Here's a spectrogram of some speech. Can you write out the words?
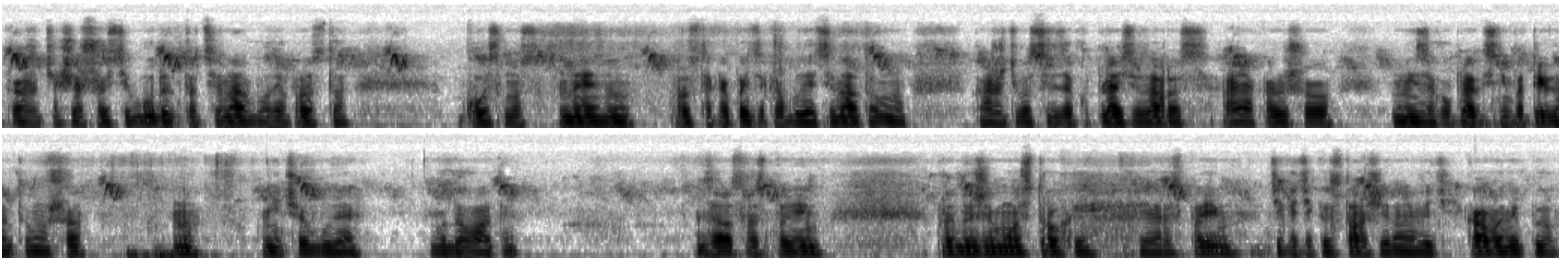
кажуть, якщо щось і буде, то ціна буде просто космос. Не, ну, просто капець, яка буде ціна, тому кажуть, Василь, закупляйся зараз. А я кажу, що мені закуплятись не потрібно, тому що ну, нічого буде годувати. Зараз розповім. Пробіжимось трохи, я розповім. Тільки-тільки став, ще навіть кави не пив.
